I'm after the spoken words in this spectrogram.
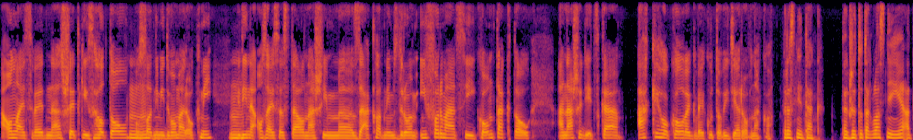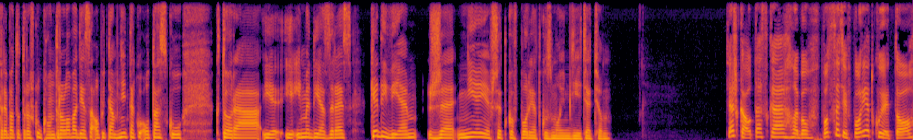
A online svet nás všetkých zhltol mm. poslednými dvoma rokmi, mm. kedy naozaj sa stal našim e, základným zdrojom informácií, kontaktov a naše decka akéhokoľvek veku to vidia rovnako. Presne tak. Takže to tak vlastne je a treba to trošku kontrolovať. Ja sa opýtam hneď takú otázku, ktorá je, je in media zres. Kedy viem, že nie je všetko v poriadku s mojim dieťaťom? Ťažká otázka, lebo v podstate v poriadku je to,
